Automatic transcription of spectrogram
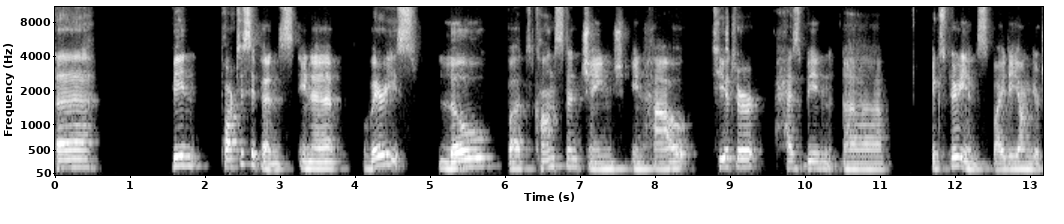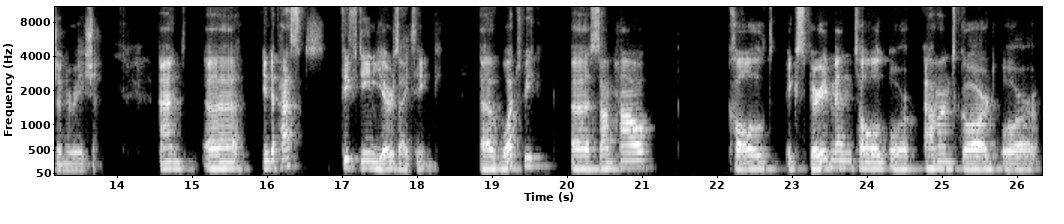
uh, been participants in a very slow but constant change in how theater has been uh, experienced by the younger generation. And uh, in the past 15 years, I think, uh, what we uh, somehow called experimental or avant-garde or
